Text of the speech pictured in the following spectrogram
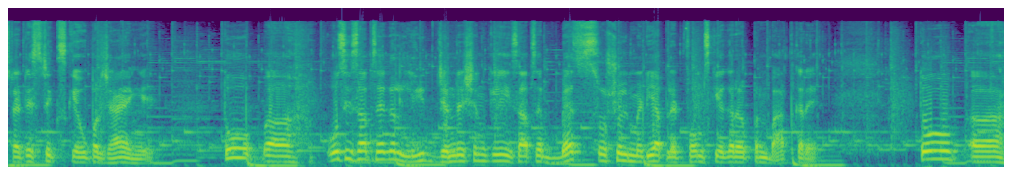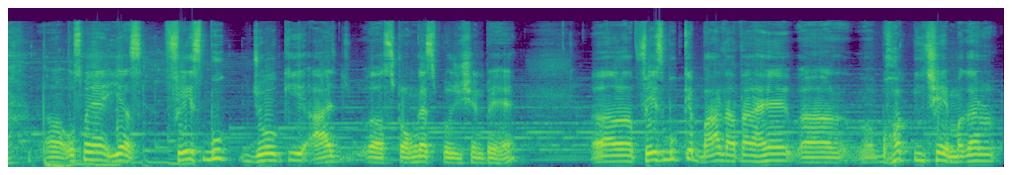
स्टैटिस्टिक्स के ऊपर जाएँगे तो उस हिसाब से अगर लीड जनरेशन के हिसाब से बेस्ट सोशल मीडिया प्लेटफॉर्म्स की अगर अपन बात करें तो उसमें यस फेसबुक जो कि आज स्ट्रॉन्गेस्ट पोजीशन पे है फेसबुक के बाद आता है बहुत पीछे, मगर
